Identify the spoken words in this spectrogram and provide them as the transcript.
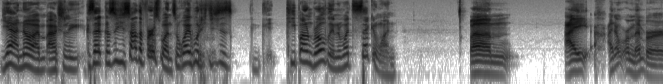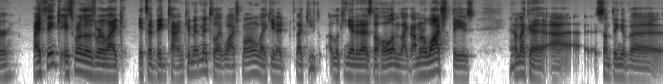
yeah, no, I'm actually because because you saw the first one, so why wouldn't you just keep on rolling and what's the second one? um I I don't remember. I think it's one of those where like it's a big time commitment to like watch them all. Like you know, like you looking at it as the whole. I'm like I'm gonna watch these, and I'm like a uh, something of a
